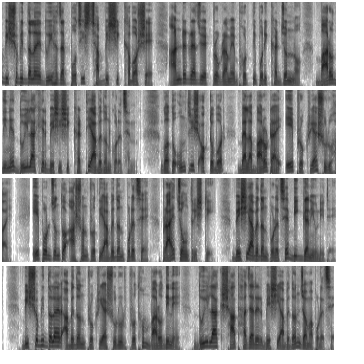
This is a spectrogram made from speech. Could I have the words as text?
বিশ্ববিদ্যালয়ে দুই হাজার পঁচিশ ছাব্বিশ শিক্ষাবর্ষে আন্ডারগ্র্যাজুয়েট প্রোগ্রামে ভর্তি পরীক্ষার জন্য বারো দিনে দুই লাখের বেশি শিক্ষার্থী আবেদন করেছেন। গত ২৯ অক্টোবর বেলা বারোটায় এ প্রক্রিয়া শুরু হয়। এ পর্যন্ত আসন প্রতি আবেদন পড়েছে প্রায় চৌত্রিশটি। বেশি আবেদন পড়েছে বিজ্ঞান ইউনিটে। বিশ্ববিদ্যালয়ের আবেদন প্রক্রিয়া শুরুর প্রথম বারো দিনে দুই লাখ সাত হাজারের বেশি আবেদন জমা পড়েছে।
